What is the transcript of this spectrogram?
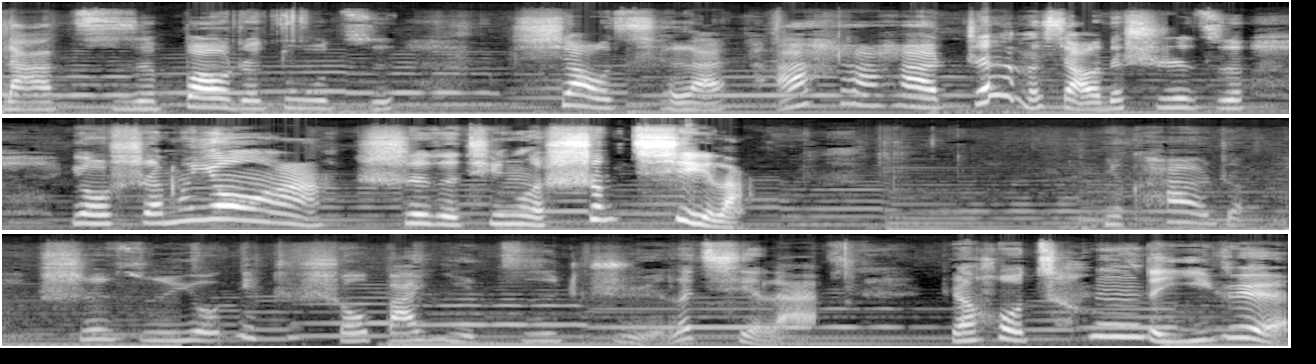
拉兹抱着肚子笑起来，啊哈哈！这么小的狮子有什么用啊？狮子听了生气了。你看着，狮子用一只手把椅子举了起来，然后噌的一跃，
